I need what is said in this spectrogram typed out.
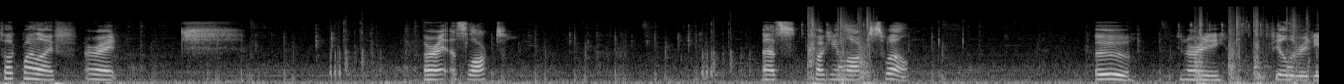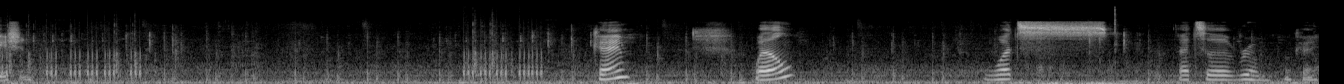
Fuck my life. Alright. Alright, that's locked. That's fucking locked as well. Ooh, you can already feel the radiation. Okay. Well, what's that's a room. Okay.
